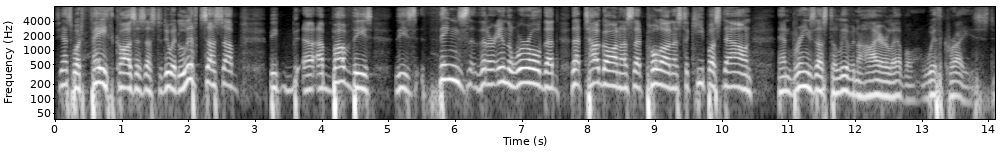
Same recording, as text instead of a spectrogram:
See, that's what faith causes us to do. It lifts us up be, uh, above these, these things that are in the world that, that tug on us, that pull on us to keep us down, and brings us to live in a higher level with Christ.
